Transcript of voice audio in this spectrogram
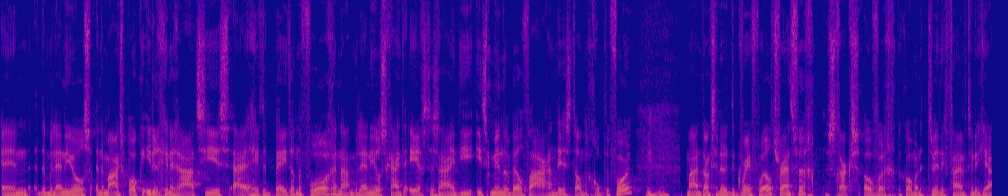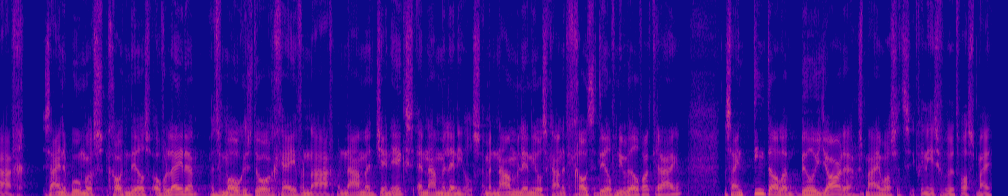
En de millennials, en normaal gesproken, iedere generatie is, eh, heeft het beter dan de vorige. Nou, millennials schijnt de eerste te zijn die iets minder welvarend is dan de groep ervoor. Maar dankzij de, de Great Wealth Transfer, straks over de komende 20, 25 jaar zijn de boomers grotendeels overleden. Het vermogen is doorgegeven naar met name Gen X en naar millennials. En met name millennials gaan het grootste deel van die welvaart krijgen. Er zijn tientallen biljarden, volgens mij was het, ik weet niet eens hoeveel het was, maar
